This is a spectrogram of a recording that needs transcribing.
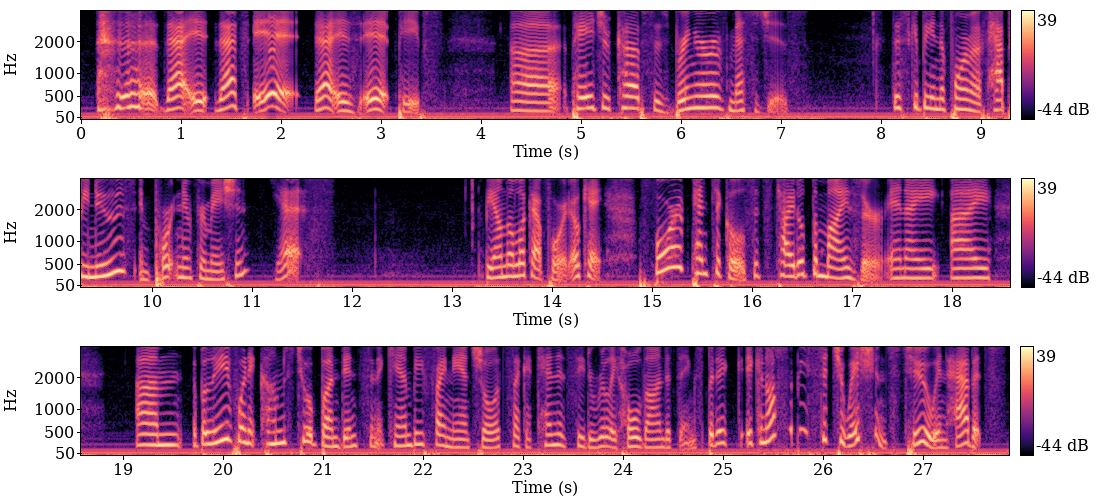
that is, that's it. That is it, peeps. Uh, Page of Cups is bringer of messages. This could be in the form of happy news, important information. Yes. Be on the lookout for it. Okay. Four of Pentacles. It's titled The Miser. And I, I, um, I believe when it comes to abundance, and it can be financial, it's like a tendency to really hold on to things. But it, it can also be situations too, and habits,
